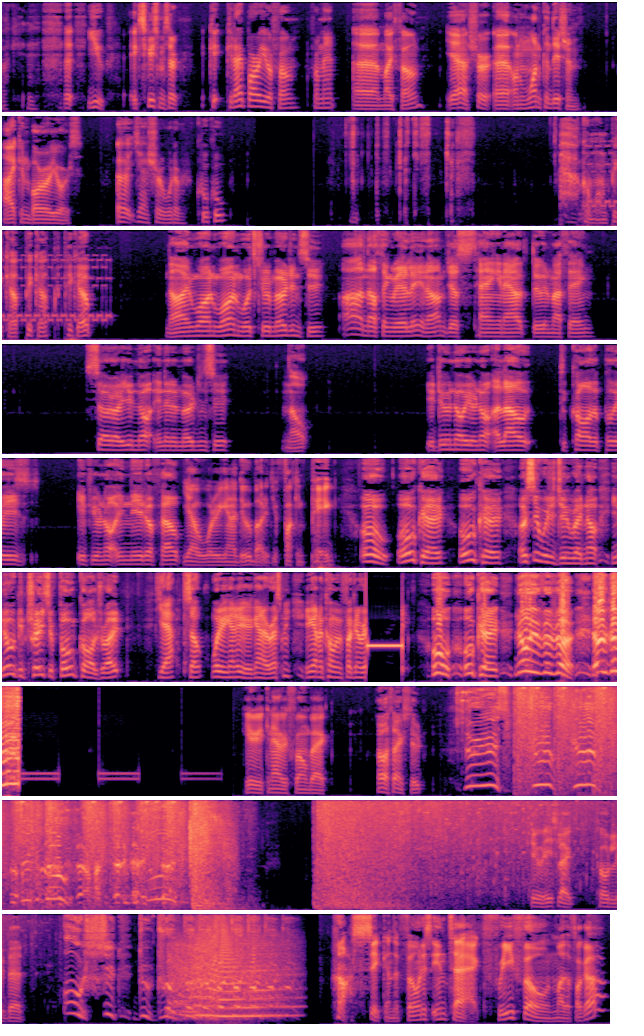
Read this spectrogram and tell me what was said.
fuck. Uh, you, excuse me, sir. C- could I borrow your phone for a minute? Uh, my phone? Yeah, sure. Uh, on one condition. I can borrow yours. Uh, yeah, sure, whatever. Cool, cool. Come on, pick up, pick up, pick up. 911, what's your emergency? Ah, nothing really, you know, I'm just hanging out, doing my thing. Sir, are you not in an emergency? No. You do know you're not allowed to call the police if you're not in need of help? Yeah, what are you gonna do about it, you fucking pig? Oh, okay, okay. I see what you're doing right now. You know we can trace your phone calls, right? Yeah, so what are you gonna do? You're gonna arrest me? You're gonna come and fucking arrest Oh, okay. No, you're Here, you can have your phone back. Oh, thanks, dude. There he is! Shoot him! Kill him! Take him down! Dude, he's like totally dead. Oh shit! Dude, drive, drive, drive, drive, drive, drive, drive. Ha, sick, and the phone is intact. Free phone, motherfucker.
